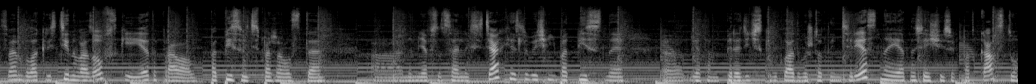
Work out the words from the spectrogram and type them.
С вами была Кристина Вазовский, и это «Провал». Подписывайтесь, пожалуйста, а, на меня в социальных сетях, если вы еще не подписаны. Э, я там периодически выкладываю что-то интересное и относящееся к подкасту,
